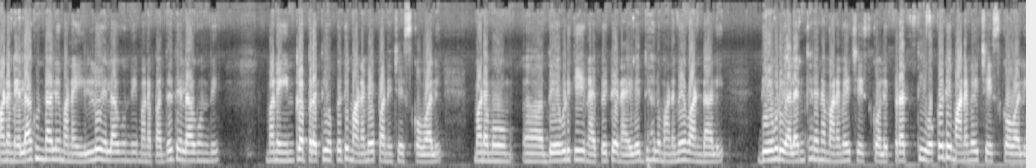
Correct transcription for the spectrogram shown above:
మనం ఎలా ఉండాలి మన ఇల్లు ఎలాగుంది? మన పద్ధతి ఎలాగుంది? మన ఇంట్లో ప్రతి ఒక్కటి మనమే పని చేసుకోవాలి. మనము దేవుడికి పెట్టే నైవేద్యాలు మనమే వండాలి. దేవుడి అలంకరణ మనమే చేసుకోవాలి. ప్రతి ఒక్కటి మనమే చేసుకోవాలి.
